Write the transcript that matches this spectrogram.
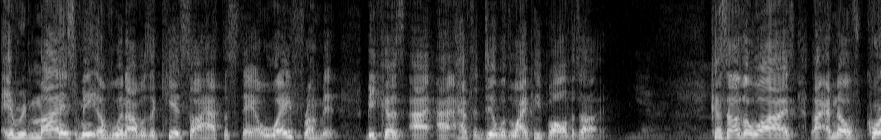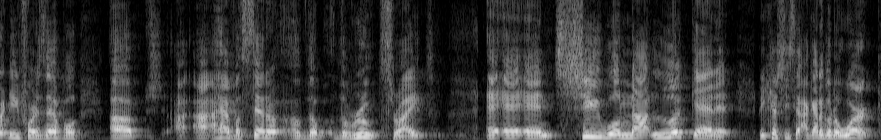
it reminds me of when I was a kid, so I have to stay away from it because I, I have to deal with white people all the time. Because otherwise, like I know Courtney, for example, uh, I, I, have a set of, of the, the roots, right? And, and, and, she will not look at it because she said, I got to go to work.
